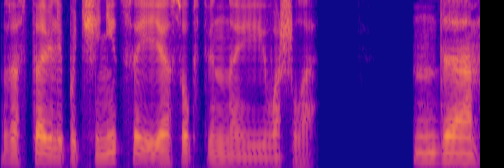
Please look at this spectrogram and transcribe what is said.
Заставили подчиниться, и я, собственно, и вошла. Да,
